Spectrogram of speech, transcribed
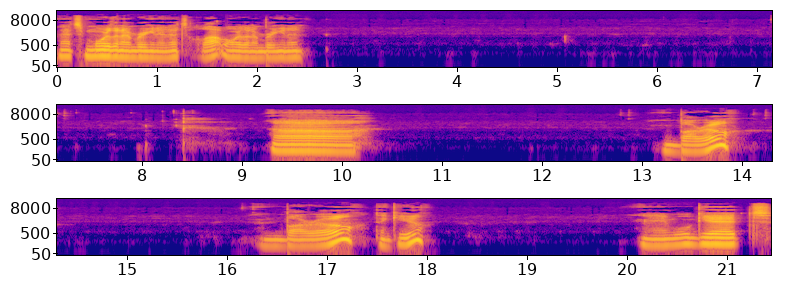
That's more than I'm bringing in. That's a lot more than I'm bringing in. Uh, borrow borrow. Thank you. And we'll get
